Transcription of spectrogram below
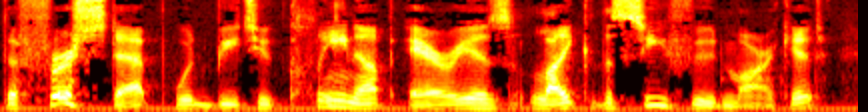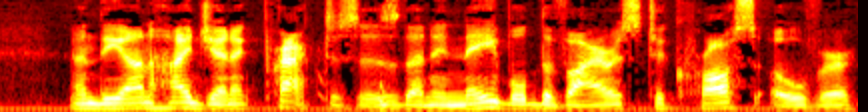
the first step would be to clean up areas like the seafood market and the unhygienic practices that enabled the virus to cross over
